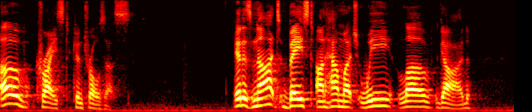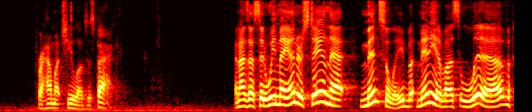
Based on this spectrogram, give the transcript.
of Christ controls us. It is not based on how much we love God for how much He loves us back. And as I said, we may understand that mentally, but many of us live,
